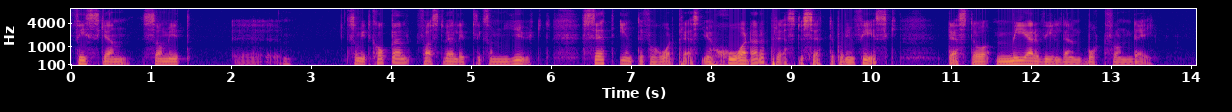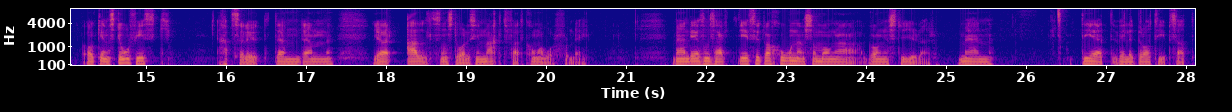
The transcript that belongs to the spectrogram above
fisken som i ett, eh, som i ett koppel fast väldigt liksom mjukt. Sätt inte för hård press. Ju hårdare press du sätter på din fisk desto mer vill den bort från dig. Och en stor fisk Absolut, den, den gör allt som står i sin makt för att komma bort från dig. Men det är som sagt, det är situationen som många gånger styr där. Men det är ett väldigt bra tips att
